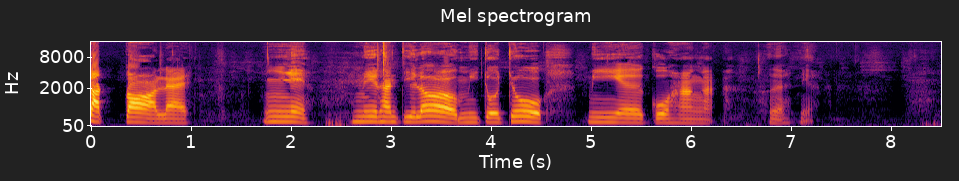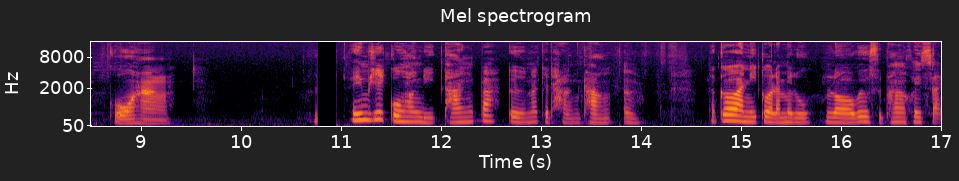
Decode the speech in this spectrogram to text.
ตัดต่อเลยนี่มีทันจิโร่มีโจโจ้มีโกฮังอะเนี่ย โกฮังเฮ้ยไม่ใช่โกฮังดิทังปะเออ น่าจะทังทังเออแล้วก็อันนี้ตัวอะไรไม่รู้ รอเวลสิบห้าค่อยใส่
